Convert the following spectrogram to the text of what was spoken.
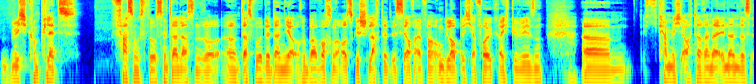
mich komplett fassungslos hinterlassen. So. Und das wurde dann ja auch über Wochen ausgeschlachtet, ist ja auch einfach unglaublich erfolgreich gewesen. Ähm, ich kann mich auch daran erinnern, dass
